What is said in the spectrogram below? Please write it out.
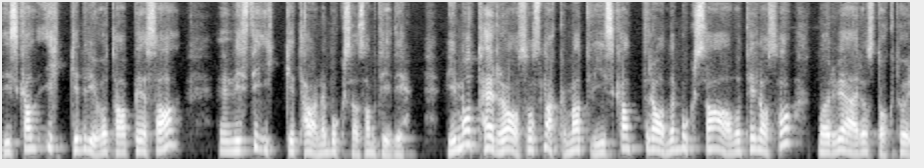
de skal ikke drive og ta PSA eh, hvis de ikke tar ned buksa samtidig. Vi må tørre også å snakke om at vi skal dra ned buksa av og til også, når vi er hos doktor.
